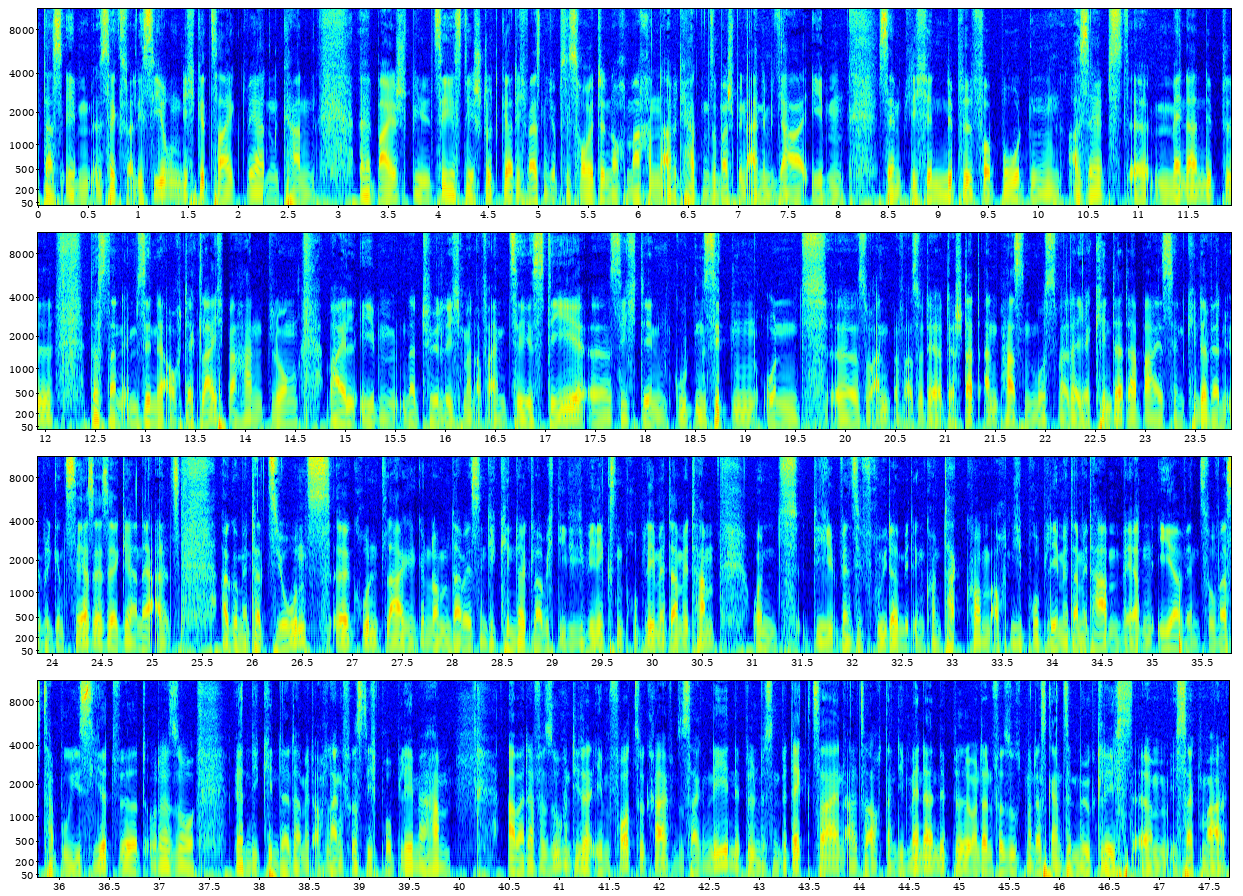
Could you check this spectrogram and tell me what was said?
dass eben Sexualisierung nicht gezeigt werden kann. Äh, Beispiel CSD Stuttgart, ich weiß nicht, ob sie es heute noch machen, aber die hatten zum Beispiel in einem Jahr eben sämtliche Nippel verboten, äh, selbst äh, Männernippel, das dann im Sinne auch der Gleichbehandlung, weil eben natürlich man auf einem CSD äh, sich den guten Sitten und äh, so an, also der, der Stadt anpassen muss, weil da ja Kinder dabei sind. Kinder werden übrigens sehr, sehr, sehr gerne als Argumentationsgrundlage genommen. Dabei sind die Kinder, glaube ich, die, die die wenigsten Probleme damit haben und die, wenn sie früh damit in Kontakt kommen, auch nie Probleme damit haben werden. Eher, wenn sowas tabuisiert wird oder so, werden die Kinder damit auch langfristig Probleme haben. Aber da versuchen die dann eben vorzugreifen, zu sagen, nee, Nippel müssen bedeckt sein, also auch dann die Männernippel und dann versucht man das Ganze möglichst, ähm, ich sag mal,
